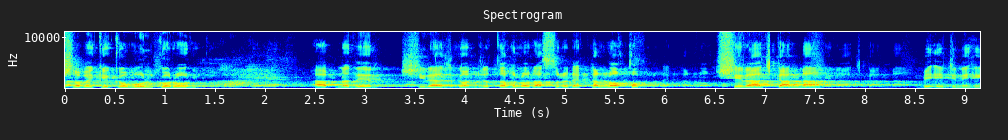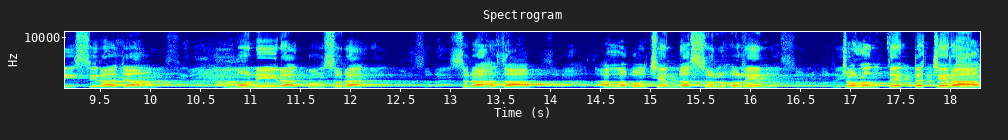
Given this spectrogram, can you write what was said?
আল্লাহ সবাইকে কবুল করুন। আপনাদের সিরাজগঞ্জ তো হলো রাসুলের একটা লকব। সিরাজ কান্না? বেজনিহি সিরাজাম মনিরা, কোন সুরা? সুরা হাজাব আল্লাহ বলছেন, রাসুল হলেন জ্বলন্ত একটা চেরাগ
